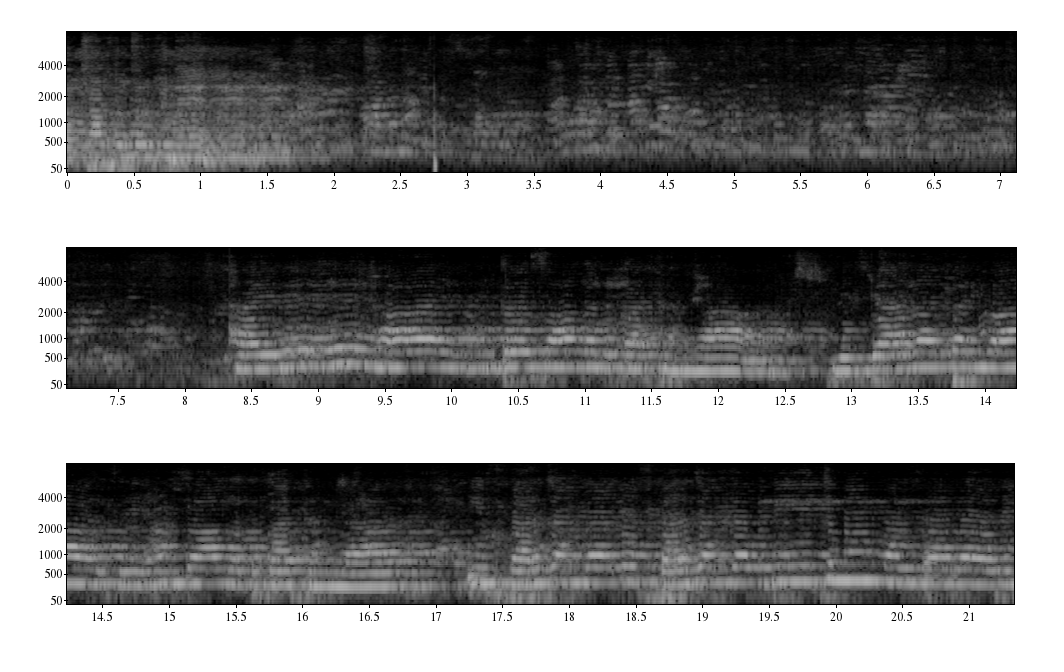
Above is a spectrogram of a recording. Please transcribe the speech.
कक्षा पंचम की बहन। हाय रे, हाय तो स्वागत हैं विद्यालय इस पर जंगल उस पर जंगल बीच में मसाला रे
